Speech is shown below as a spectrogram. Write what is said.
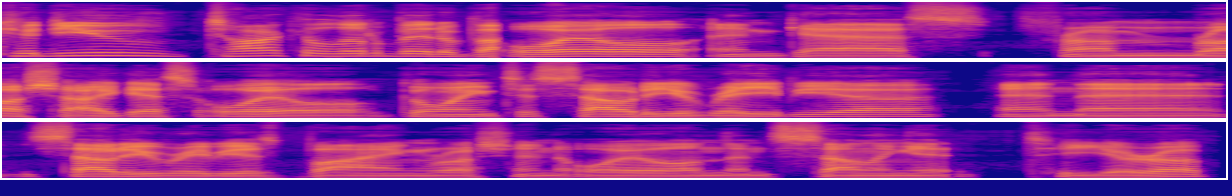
could you talk a little bit about oil and gas from Russia? I guess oil going to Saudi Arabia and then Saudi Arabia is buying Russian oil and then selling it to Europe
